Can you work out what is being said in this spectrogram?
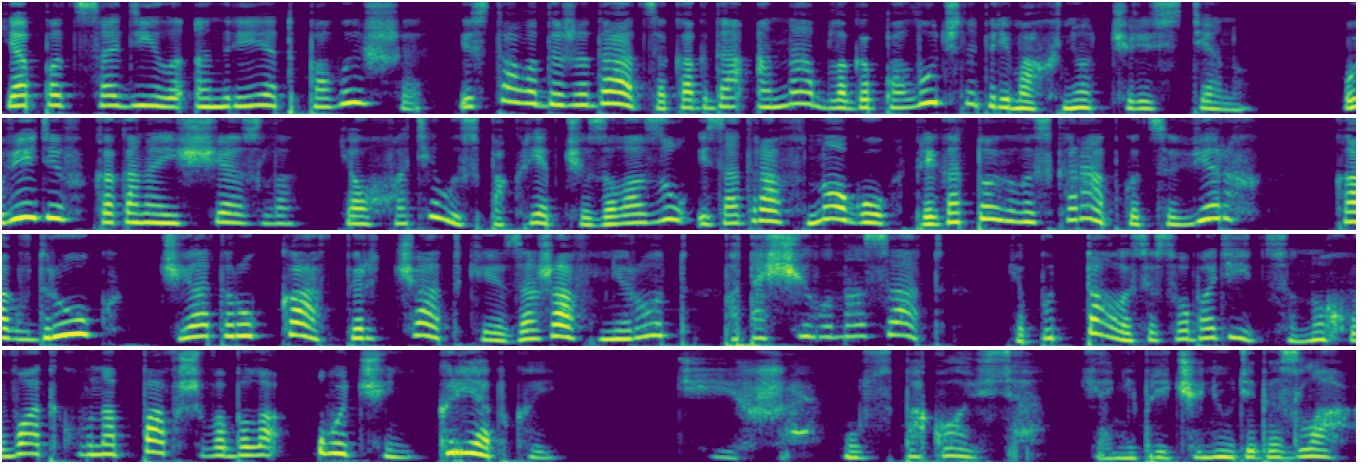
я подсадила Анриет повыше и стала дожидаться, когда она благополучно перемахнет через стену. Увидев, как она исчезла, я ухватилась покрепче за лозу и, задрав ногу, приготовилась карабкаться вверх, как вдруг чья-то рука в перчатке, зажав мне рот, потащила назад. Я пыталась освободиться, но хватка у напавшего была очень крепкой. — Тише, успокойся, я не причиню тебе зла,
